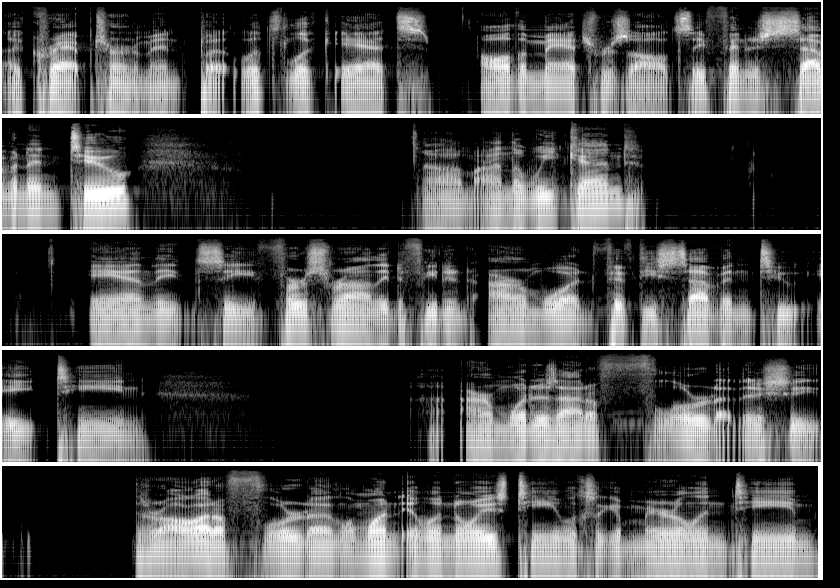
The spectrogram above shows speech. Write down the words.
a crap tournament. But let's look at all the match results. They finished seven and two um, on the weekend, and they see first round they defeated Armwood fifty seven to eighteen. Uh, Armwood is out of Florida. They actually they're all out of Florida. One Illinois team looks like a Maryland team,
